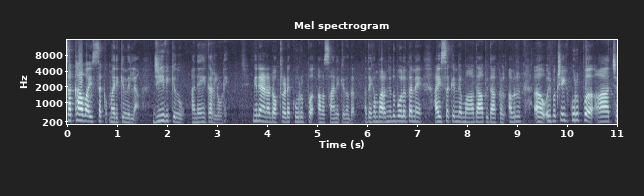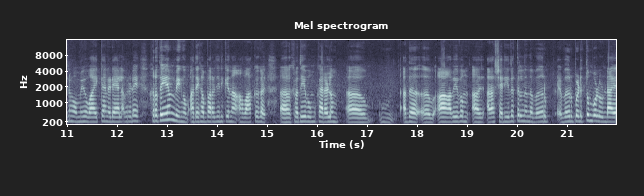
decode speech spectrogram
സഖാവ് ഐസക് മരിക്കുന്നില്ല. ജീവിക്കുന്നു അനേകരിലൂടെ. ഇങ്ങനെയാണ് ഡോക്ടറുടെ കുറിപ്പ് അവസാനിക്കുന്നത്. അദ്ദേഹം പറഞ്ഞതുപോലെ തന്നെ ഐസക്കിന്റെ മാതാപിതാക്കൾ അവർ ഒരുപക്ഷെ ഈ കുറിപ്പ് ആ അച്ഛനും അമ്മയോ വായിക്കാനിടയാൽ അവരുടെ ഹൃദയം വിങ്ങും. അദ്ദേഹം പറഞ്ഞിരിക്കുന്ന ആ വാക്കുകൾ ഹൃദയവും കരളും അത് ആ അവയവം ആ, ശരീരത്തിൽ നിന്ന് വേർ വേർപെടുത്തുമ്പോൾ ഉണ്ടായ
